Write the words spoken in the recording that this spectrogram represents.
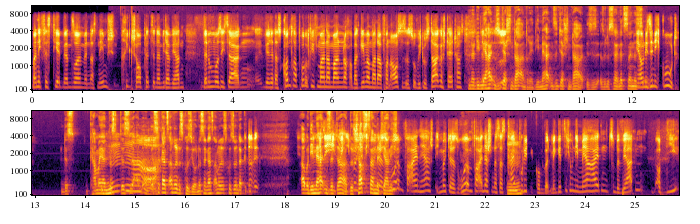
manifestiert werden sollen, wenn das Nebenkriegsschauplätze dann wieder werden, dann muss ich sagen, wäre das kontraproduktiv meiner Meinung nach, aber gehen wir mal davon aus, es ist so, wie du es dargestellt hast. Na, die Mehrheiten so- sind ja schon da, André. Die Mehrheiten sind ja schon da. Also das ist ja letzten Endes. Ja, und die sind nicht gut. Das kann man ja, das, das, ist eine, das ist eine ganz andere Diskussion. Das ist eine ganz andere Diskussion. Da, Da- aber die Mehrheiten Also ich- sind da. ich Du möchte- schaffst ich damit möchte, ja dass nicht. Ruhe im Verein herrscht. Ich möchte, dass Ruhe im Verein herrscht und dass das kein Mhm. Politikum wird. Mir geht es nicht um die Mehrheiten zu bewerten, ob die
